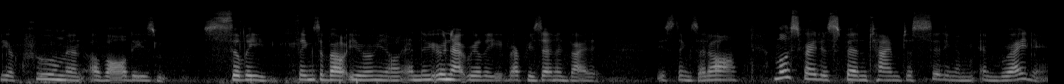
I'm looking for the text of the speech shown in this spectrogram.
the accruement of all these silly things about you, you know, and you're not really represented by these things at all. Most writers spend time just sitting and, and writing.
